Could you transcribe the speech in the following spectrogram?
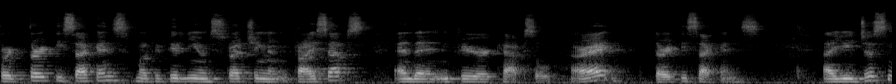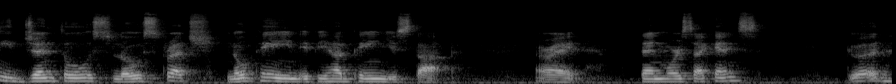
for 30 seconds, mafe-feel nyo yung stretching ng triceps and then inferior capsule. Alright? 30 seconds. Uh, you just need gentle, slow stretch. No pain. If you have pain, you stop. Alright. 10 more seconds. Good.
